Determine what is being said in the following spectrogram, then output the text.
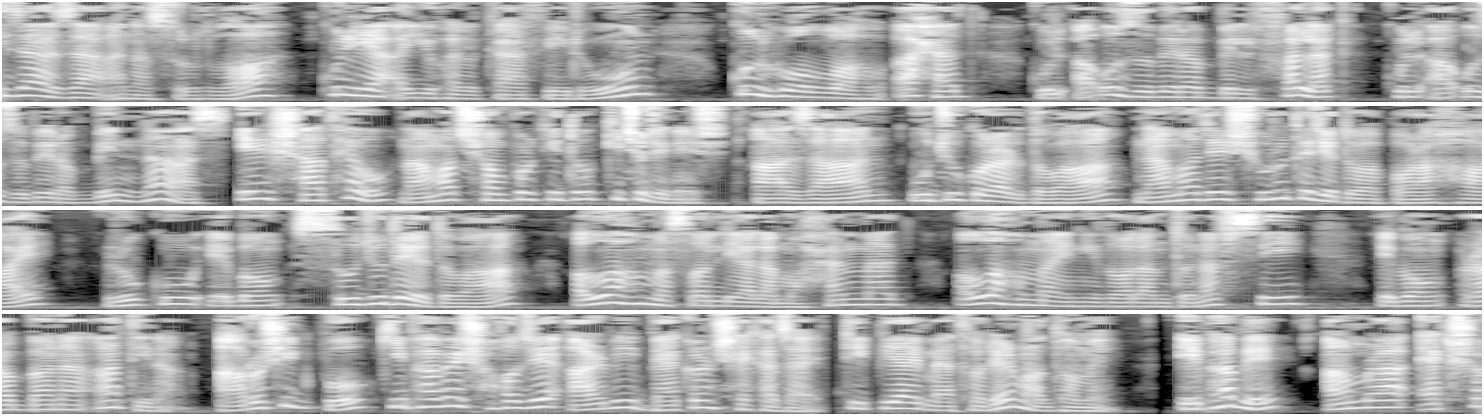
ইজা আজা আনাসুল্লাহ কুলিয়া আইয়ুহাল কাফিরুন কুলহু আল্লাহ আহাদ, কুল আউজুবি রব্বিল ফালাক কুল আউজুবি রব্বিন নাস। এর সাথেও নামাজ সম্পর্কিত কিছু জিনিস। আজান, উজু করার দোয়া, নামাজের শুরুতে যে দোয়া পড়া হয়, রুকু এবং সুজুদের দোয়া, আল্লাহম্মা সাল্লি আলা মোহাম্মদ, আল্লাহম্মা ইনি তো নাফসি এবং রব্বানা আতিনা। আরও শিখব কীভাবে সহজে আরবি ব্যাকরণ শেখা যায় টিপিআই মেথডের মাধ্যমে। এভাবে আমরা একশো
